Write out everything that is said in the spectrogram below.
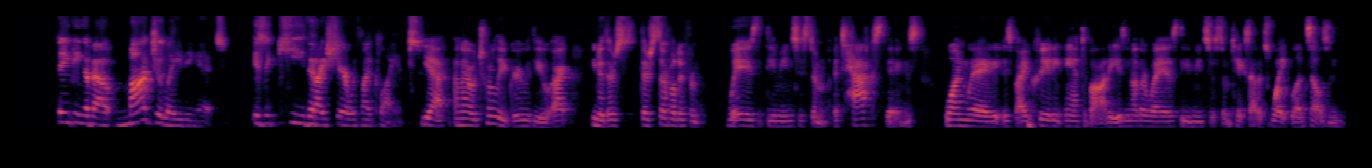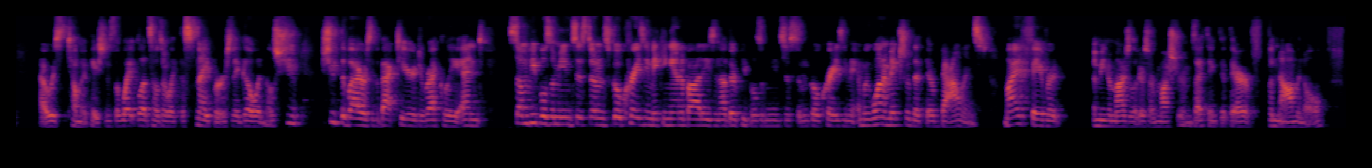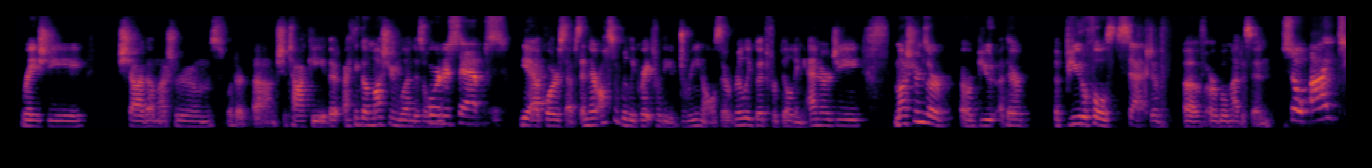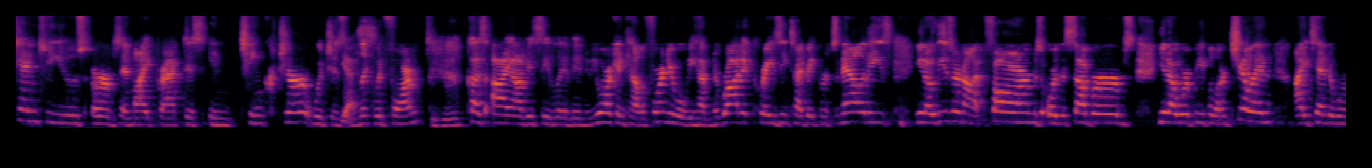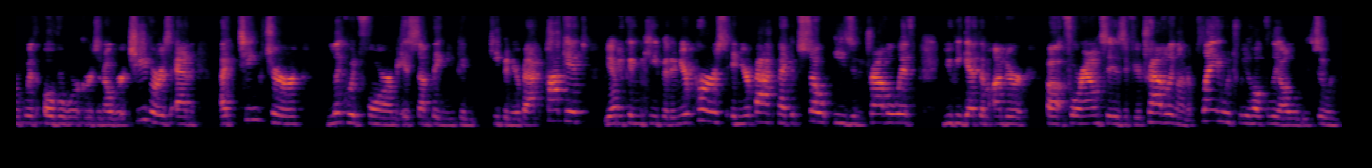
thinking about modulating it is a key that I share with my clients. Yeah, and I would totally agree with you. I, you know, there's there's several different ways that the immune system attacks things. One way is by creating antibodies. Another way is the immune system takes out its white blood cells. And I always tell my patients the white blood cells are like the snipers. They go and they'll shoot shoot the virus or the bacteria directly. And some people's immune systems go crazy making antibodies, and other people's immune system go crazy. And we want to make sure that they're balanced. My favorite immunomodulators are mushrooms. I think that they're phenomenal. Reishi, chaga mushrooms, what are um, shiitake. They're- I think a mushroom blend is a Cordyceps. yeah, cordyceps, and they're also really great for the adrenals. They're really good for building energy. Mushrooms are are beautiful. They're a beautiful sect of of herbal medicine? So I tend to use herbs in my practice in tincture, which is yes. liquid form, because mm-hmm. I obviously live in New York and California where we have neurotic, crazy type A personalities. You know, these are not farms or the suburbs, you know, where people are chilling. I tend to work with overworkers and overachievers. And a tincture liquid form is something you can keep in your back pocket. Yep. You can keep it in your purse, in your backpack. It's so easy to travel with. You can get them under uh, four ounces if you're traveling on a plane, which we hopefully all will be soon.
